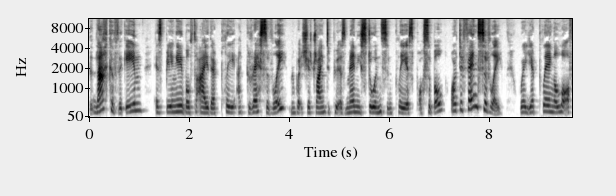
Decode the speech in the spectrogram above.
The knack of the game is being able to either play aggressively, in which you're trying to put as many stones in play as possible, or defensively, where you're playing a lot of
